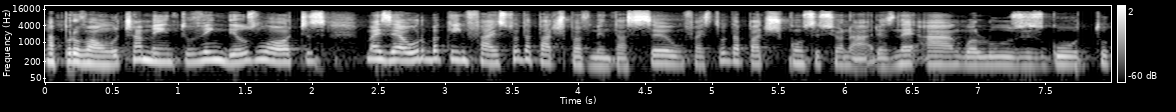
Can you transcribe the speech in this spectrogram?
aprovar um loteamento, vender os lotes, mas é a Urba quem faz toda a parte de pavimentação, faz toda a parte de concessionárias, né? água, luz, esgoto,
